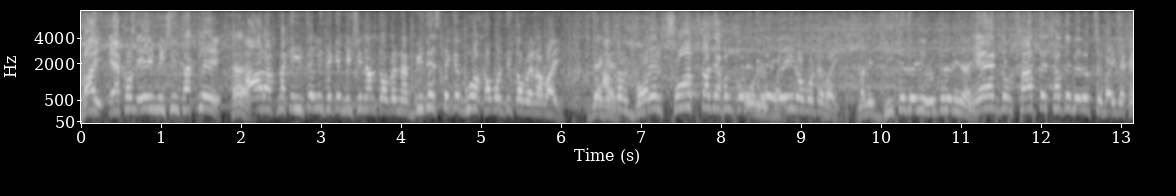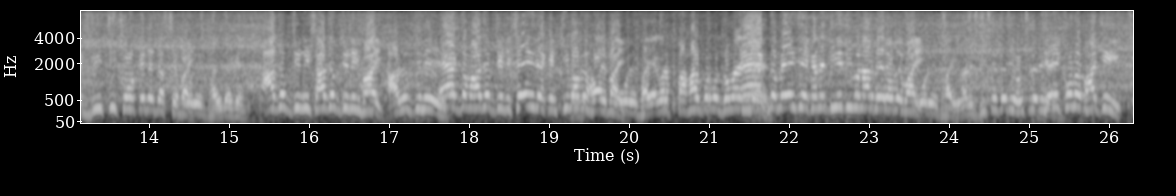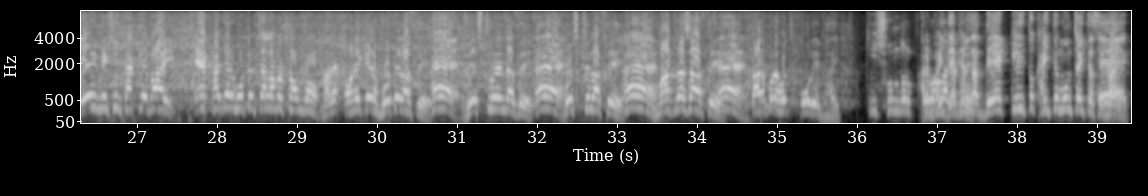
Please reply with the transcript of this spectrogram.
ভাই এখন এই মেশিন থাকলে হ্যাঁ। আর আপনাকে ইতালি থেকে মেশিন আনতে হবে না বিদেশ থেকে ভুয়া খবর দিতে হবে না ভাই। দেখেন। আপনার ঘরের সব কাজ এখন করে দিবে এই রোবটে ভাই। মানে দিতে দেরি হইতে দেরি নাই। একদম সাথে সাথে বেরোচ্ছে ভাই দেখেন বিচি সহ কেটে যাচ্ছে ভাই। ভাই দেখেন আজব জিনিস আজব জিনিস ভাই। আজব জিনিস? একদম আজব জিনিস। এই দেখেন কীভাবে হয় ভাই? ওরে ভাই একবারে পাহাড় পর্বত জমা একদম এই যে এখানে দিয়ে দিবেন আর বের হবে ভাই। ওরে ভাই মানে দিতে দেরি হইতে দেরি যে কোনো ভাজি এই মেশিন থাকলে ভাই এক হাজার হোটেল চালানো সম্ভব। মানে অনেকের হোটেল আছে হ্যাঁ। রেস্টুরেন্ট আছে হ্যাঁ। হোস্টেল আছে হ্যাঁ। মাদ্রাসা আছে হ্যাঁ। তারপরে হচ্ছে ওরে ভাই কি সুন্দর আরে ভাই দেখেন না দেখলেই তো খাইতে মন চাইতেছে ভাই। এক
